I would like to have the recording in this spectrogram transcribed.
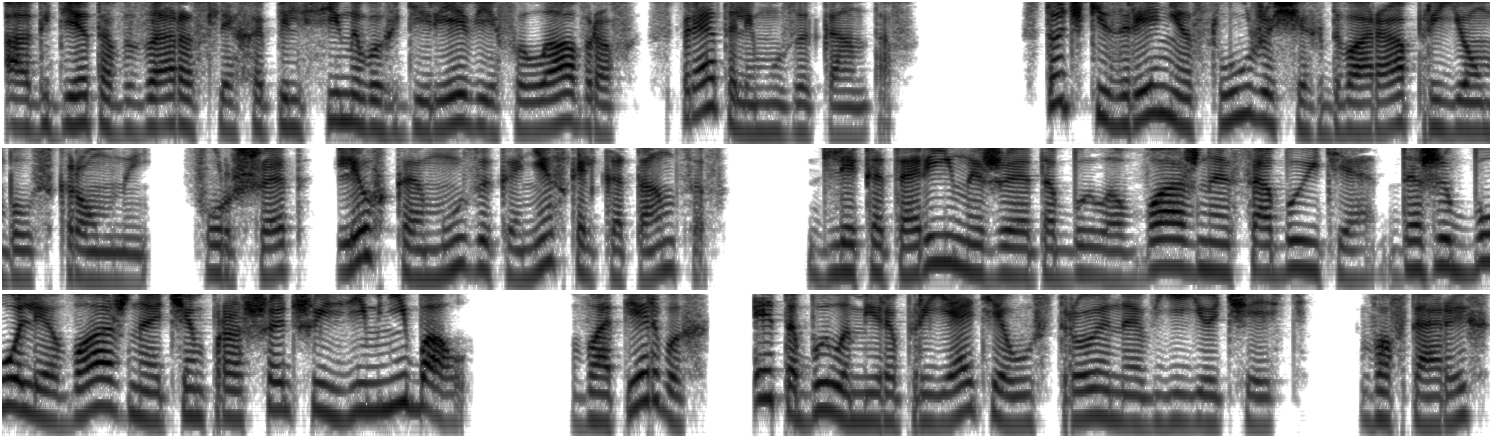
а где-то в зарослях апельсиновых деревьев и лавров спрятали музыкантов. С точки зрения служащих двора прием был скромный. Фуршет, легкая музыка, несколько танцев. Для Катарины же это было важное событие, даже более важное, чем прошедший зимний бал. Во-первых, это было мероприятие, устроенное в ее честь. Во-вторых,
